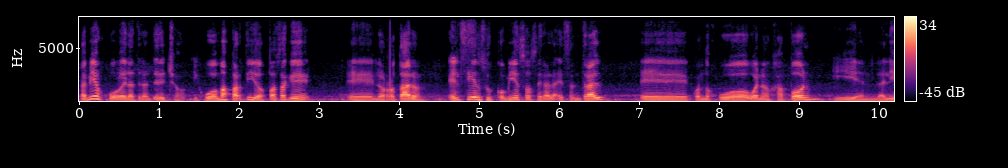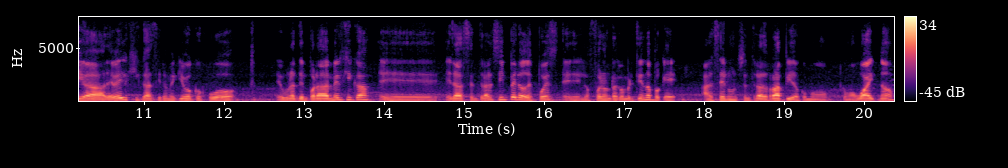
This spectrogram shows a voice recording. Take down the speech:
también jugó de lateral derecho y jugó más partidos. Pasa que eh, lo rotaron. Él sí en sus comienzos era el central. eh, cuando jugó, bueno, en Japón y en la Liga de Bélgica, si no me equivoco, jugó eh, una temporada en Bélgica. eh, era central, sí, pero después eh, lo fueron reconvirtiendo porque al ser un central rápido como, como White, ¿no?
